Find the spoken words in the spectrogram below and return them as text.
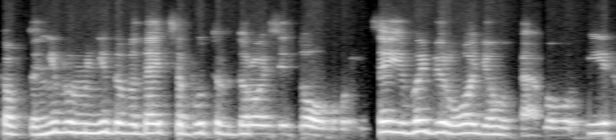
Тобто, ніби мені доведеться бути в дорозі довго, і це і вибір одягу теплого, і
